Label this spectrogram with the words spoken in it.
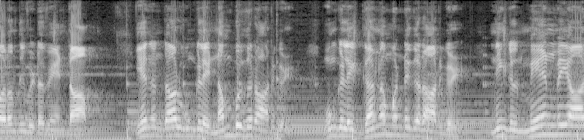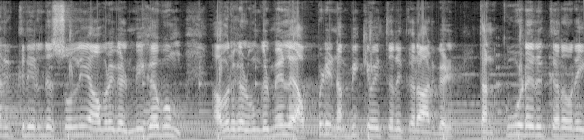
மறந்துவிட வேண்டாம். ஏனென்றால் உங்களை நம்புகிறார்கள் உங்களை கனமண்ணுகிறார்கள். நீங்கள் மேன்மையா இருக்கிறீர்கள் என்று சொல்லி அவர்கள் மிகவும் அவர்கள் உங்கள் மேலே அப்படி நம்பிக்கை வைத்திருக்கிறார்கள். தன் கூட இருக்கிறவரை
